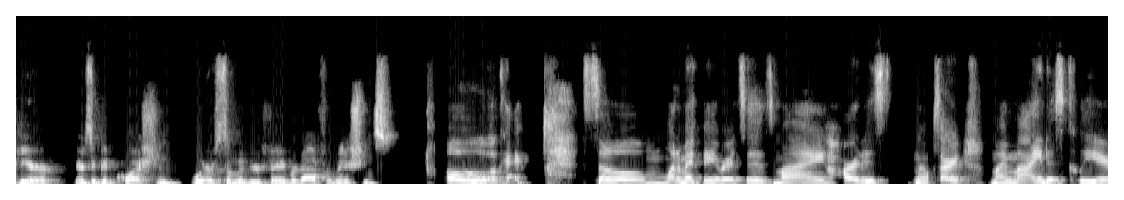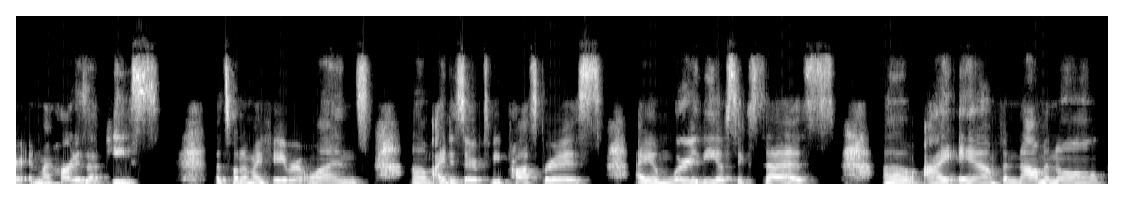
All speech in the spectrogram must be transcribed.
Here, here's a good question. What are some of your favorite affirmations? Oh, okay. So, one of my favorites is my heart is, no, sorry, my mind is clear and my heart is at peace. That's one of my favorite ones. Um, I deserve to be prosperous. I am worthy of success. Um, I am phenomenal.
